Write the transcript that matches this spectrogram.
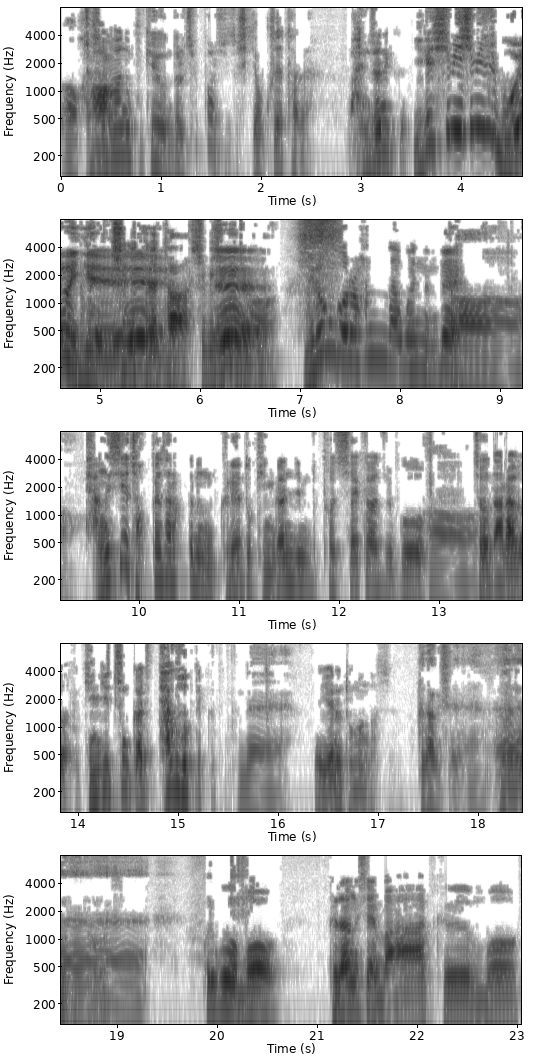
어. 저항하는 국회의원들을 체포할 수 있어요. 시키면 쿠데타네. 완전히 그- 이게 12.12지 뭐예요 이게? 신의 쿠데타, 12.12죠. 예. 이런 거를 한다고 했는데 어. 당시에 적폐 사락들은 그래도 김관진부터 시작해가지고 어. 저 나라 김기춘까지 다 구속됐거든요. 네. 얘는 도망갔어요. 그 당시에. 음, 예. 그리고 뭐 그 당시에 막 그 뭐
